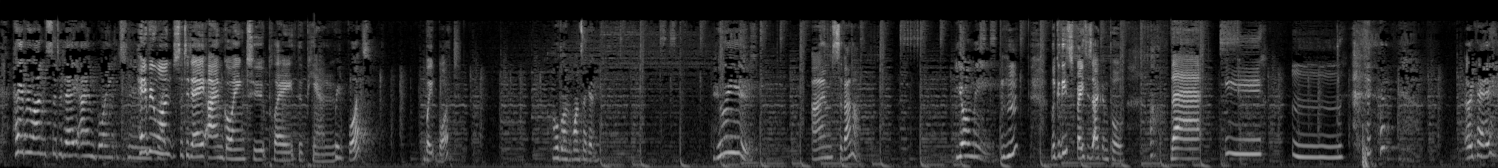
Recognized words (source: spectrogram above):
Hey everyone, so today I'm going to. Hey everyone, so today I'm going to play the piano. Wait, what? Wait, what? Hold on one second. Who are you? I'm Savannah. You're me. hmm Look at these faces I can pull. That. mm. Okay.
